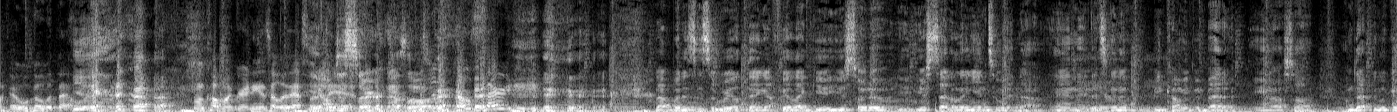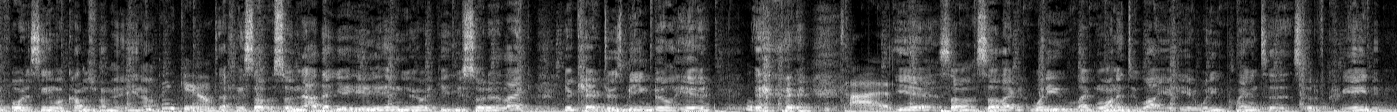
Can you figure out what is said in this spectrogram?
Okay, we'll go with that one. Yeah, I'm gonna call my granny and tell her that's what yeah I'm just is. certain. That's all. Just so certain. no, but it's, it's a real thing. I feel like you're, you're sort of you're settling into it now, and, and it's Yeah. gonna become even better. You know, so I'm definitely looking forward to seeing what comes from it. You know. Thank you. Definitely. So, so now that you're here, you're in New York, you, you sort of like your character is being built here. Tired. yeah. So, so like, what do you like want to do while you're here? What do you plan to sort of create and,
